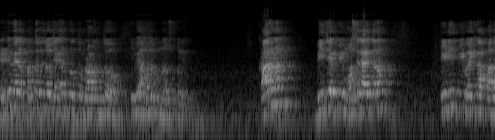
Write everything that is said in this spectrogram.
రెండు వేల పంతొమ్మిదిలో జగన్ ప్రభుత్వం రావడంతో ఇవి అమలుకు నోచుకోలేదు. కారణం బీజేపీ మోసగారితనం టీడీపీ వైకాపాల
